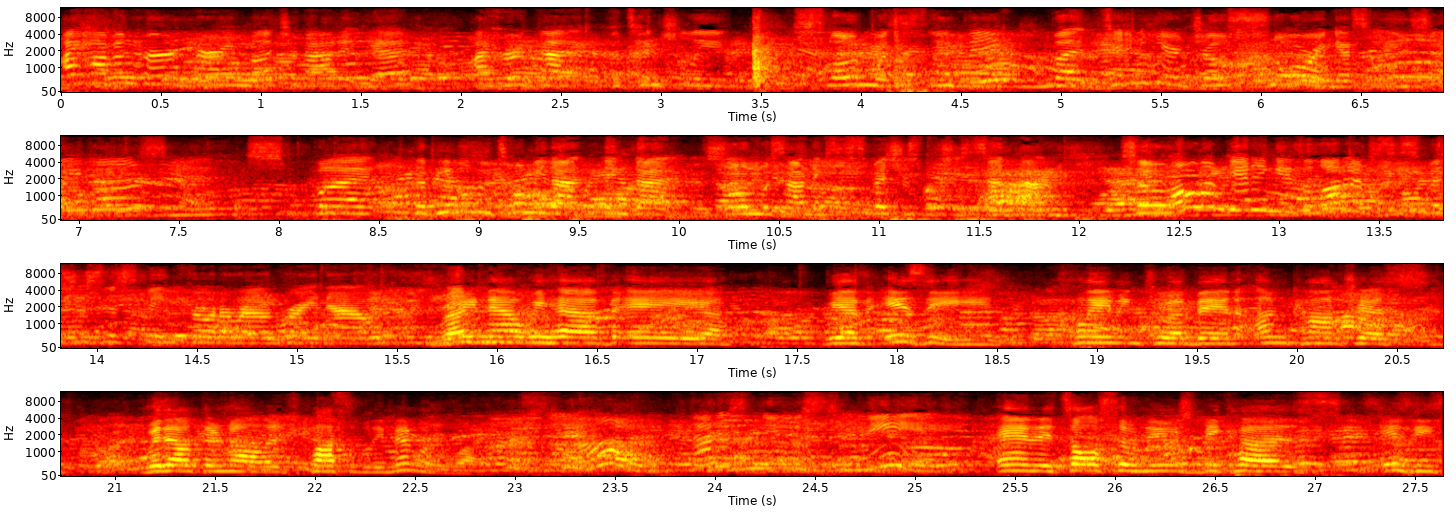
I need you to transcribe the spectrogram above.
I haven't heard very much about it yet. I heard that potentially Sloan was sleeping, but didn't hear Joe snoring as he usually does. But the people who told me that think that Sloan was sounding suspicious when she said that. So all I'm getting is a lot of suspiciousness being thrown around right now. Right now we have a we have Izzy claiming to have been unconscious without their knowledge, possibly memory wise. Oh, that is news to me. And it's also news because Izzy's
